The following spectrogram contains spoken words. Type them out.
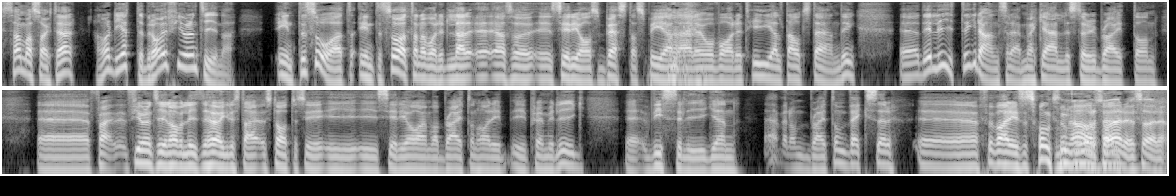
samma sak där, han varit jättebra i Fiorentina. Inte så att, inte så att han har varit eh, alltså, eh, Serie A's bästa spelare och varit helt outstanding. Eh, det är lite grann sådär McAllister i Brighton. Eh, Fiorentina har väl lite högre sta- status i, i, i Serie A än vad Brighton har i, i Premier League. Eh, visserligen, även om Brighton växer eh, för varje säsong som går. Ja, så här. är det, så är det.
